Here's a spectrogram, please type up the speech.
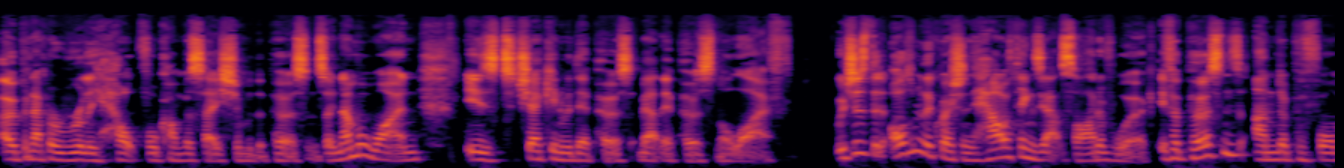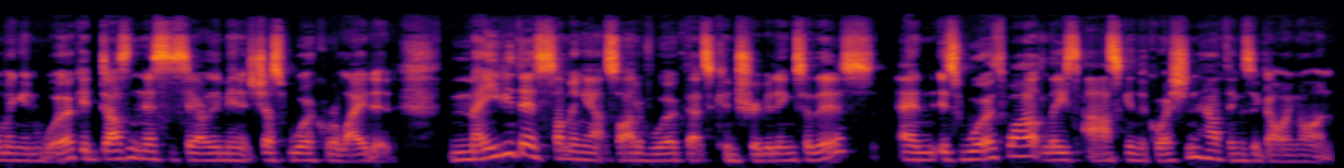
open up a really helpful conversation with the person. So, number one is to check in with their person about their personal life. which is the ultimately the question how are things outside of work? If a person's underperforming in work, it doesn't necessarily mean it's just work related. Maybe there's something outside of work that's contributing to this. And it's worthwhile at least asking the question how things are going on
